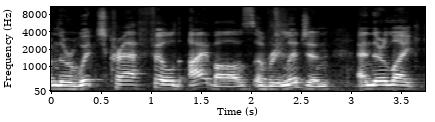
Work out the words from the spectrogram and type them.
from their witchcraft filled eyeballs of religion and they're like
